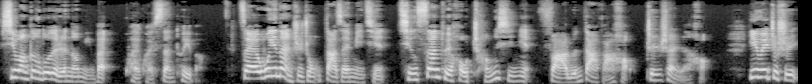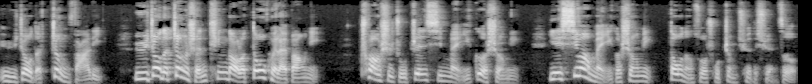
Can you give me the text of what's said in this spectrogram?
希望更多的人能明白，快快三退吧！在危难之中，大灾面前，请三退后诚心念法轮大法好，真善人好，因为这是宇宙的正法理，宇宙的正神听到了都会来帮你。创世主珍惜每一个生命，也希望每一个生命。都能做出正确的选择。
